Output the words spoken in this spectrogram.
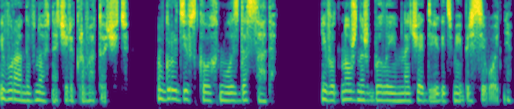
Его раны вновь начали кровоточить. В груди всколыхнулась досада. И вот нужно ж было им начать двигать мебель сегодня.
